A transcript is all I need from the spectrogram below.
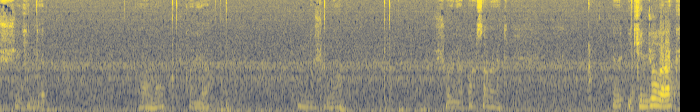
Şu şekilde pardon yukarıya bunu da şuradan yaparsam evet. E, ikinci olarak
